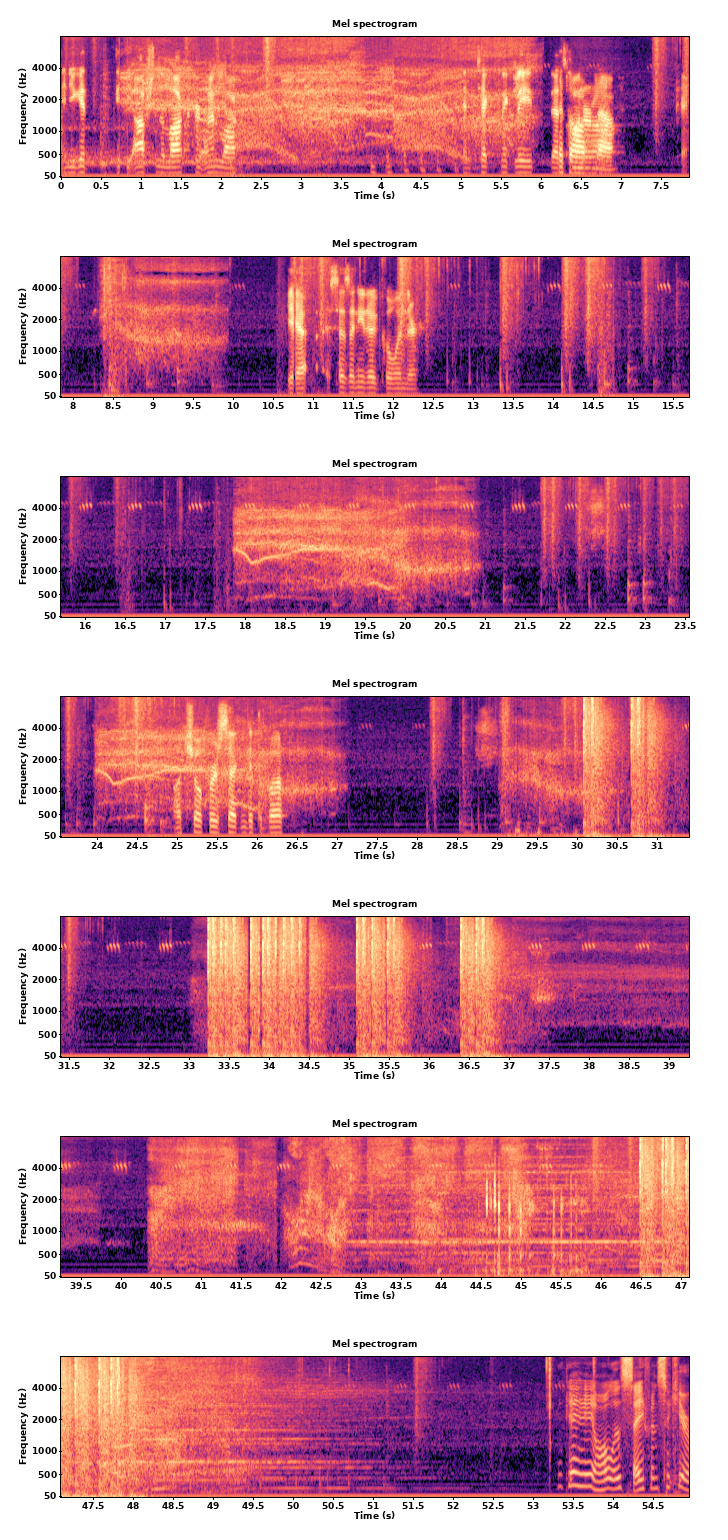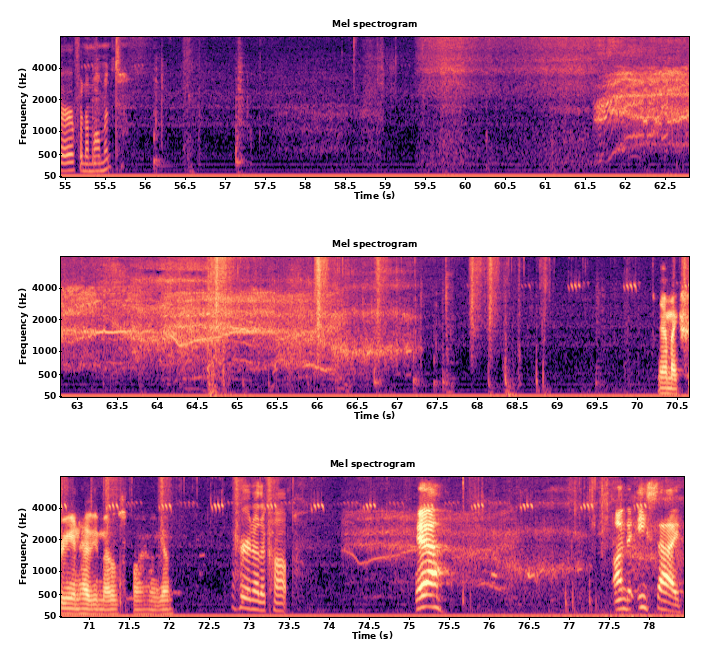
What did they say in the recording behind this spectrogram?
and you get the option to lock or unlock. and technically, that's it's on or off. now. Yeah, it says I need to go in there. I'll chill for a second, get the buff. Safe and secure for the moment. Now my Korean heavy metal's flying again. I heard another cop. Yeah. On the east side.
